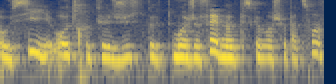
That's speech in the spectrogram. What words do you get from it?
Aussi, autre que juste que moi je fais, même puisque moi je fais pas de soins.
